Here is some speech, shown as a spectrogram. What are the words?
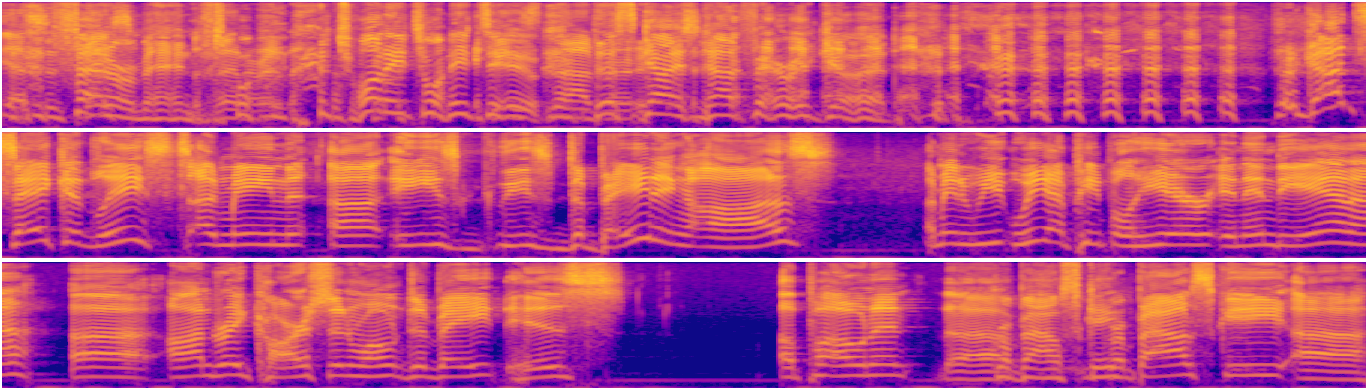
yes, it's Fetterman, Fetterman. 2022. This very- guy's not very good. For God's sake, at least, I mean, uh, he's he's debating Oz. I mean, we, we got people here in Indiana. Uh, Andre Carson won't debate his opponent, uh, Grabowski. Grabowski. Uh,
